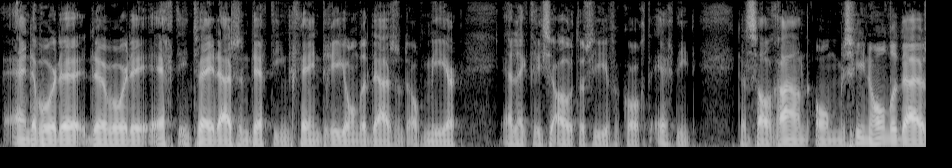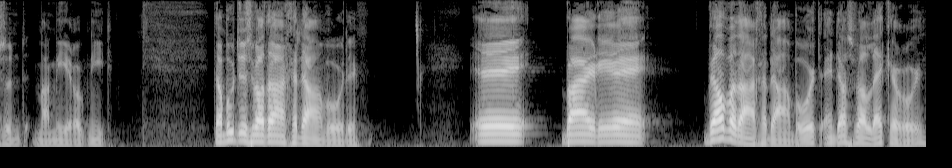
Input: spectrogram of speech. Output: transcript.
en er worden, er worden echt in 2013 geen 300.000 of meer elektrische auto's hier verkocht. Echt niet. Dat zal gaan om misschien 100.000, maar meer ook niet. Daar moet dus wat aan gedaan worden. Eh, waar eh, wel wat aan gedaan wordt, en dat is wel lekker hoor.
